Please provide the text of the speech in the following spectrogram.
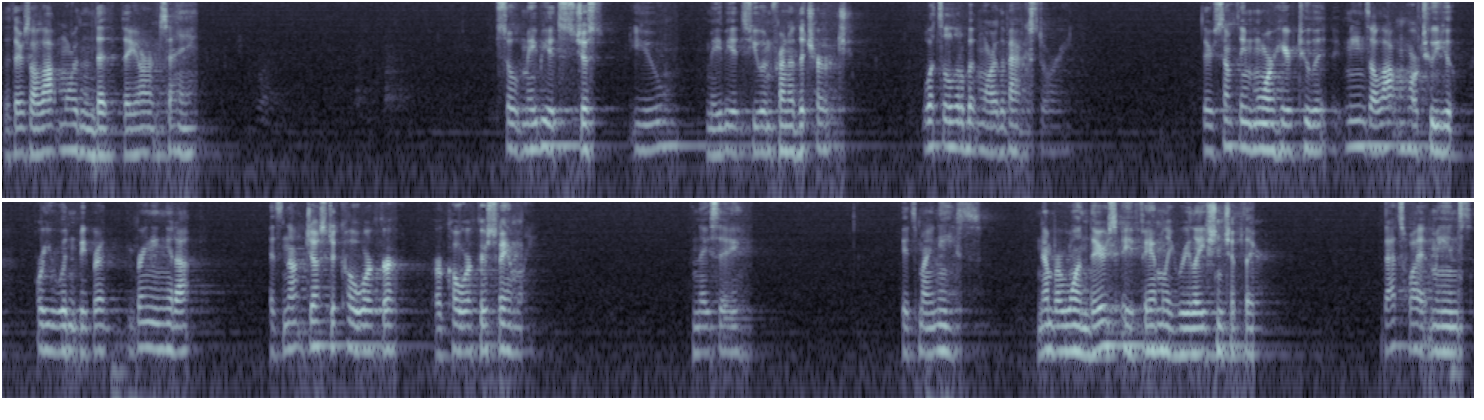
that there's a lot more than that they aren't saying. So maybe it's just you, maybe it's you in front of the church. What's a little bit more of the backstory? There's something more here to it. It means a lot more to you, or you wouldn't be bringing it up. It's not just a coworker or coworker's family. And they say, It's my niece. Number one, there's a family relationship there. That's why it means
